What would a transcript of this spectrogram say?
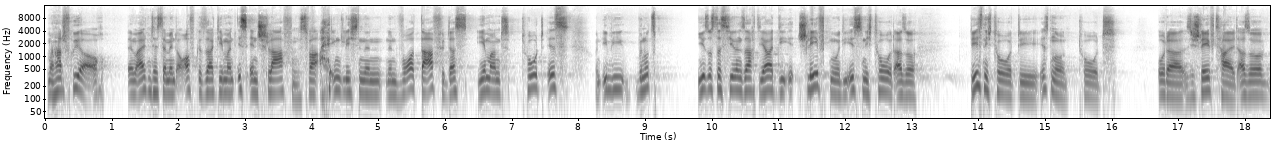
Man hat früher auch im Alten Testament auch oft gesagt, jemand ist entschlafen. Es war eigentlich ein, ein Wort dafür, dass jemand tot ist. Und irgendwie benutzt Jesus das hier und sagt, ja, die schläft nur, die ist nicht tot. Also die ist nicht tot, die ist nur tot. Oder sie schläft halt. Also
